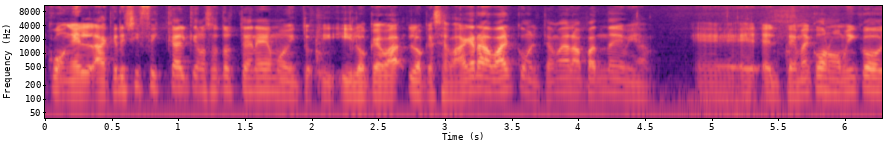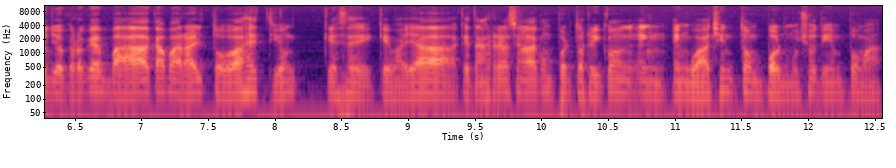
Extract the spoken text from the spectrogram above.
con el- la crisis fiscal que nosotros tenemos y, tu- y- y lo que va, lo que se va a agravar con el tema de la pandemia, eh, el, tema económico yo creo que va a acaparar toda gestión que se que vaya que tenga relacionada con Puerto Rico en, en, Washington por mucho tiempo más.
